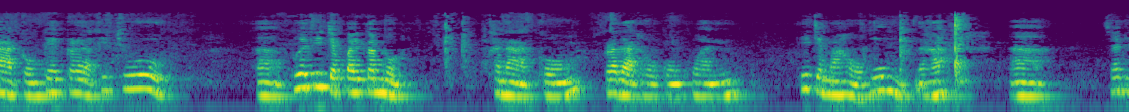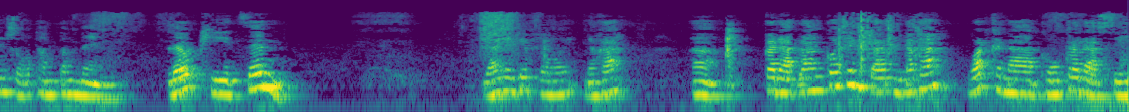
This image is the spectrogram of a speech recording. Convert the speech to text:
นาดของแกนกระดาษทิชชู่อ่าเพื่อที่จะไปกำหนด ขนาดของกระดาษห่อของขวัญที่จะมาห่อหุ้มนะคะใช้ดินสอทำตำแหน่ง แล้วขีดเส้น ย้ายให้เรียบร้อยนะคะกระดาษลังก็เช่นกันนะคะ วัดขนาดของกระดาษสี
